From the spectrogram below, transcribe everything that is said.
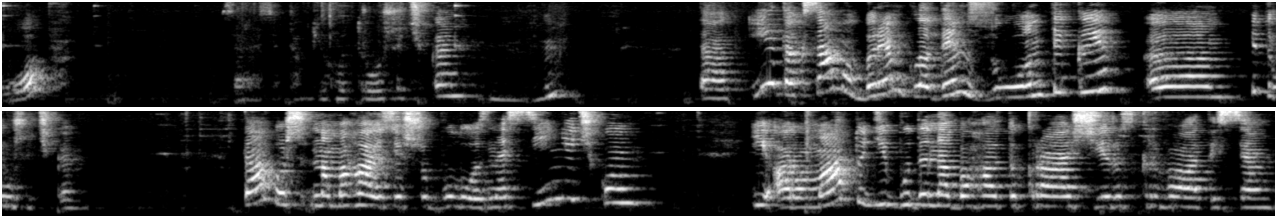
кроп. Зараз я так його трошечки. Так, і так само беремо, кладемо зонтики, е, петрушечки. Також намагаюся, щоб було з насіннячком. І аромат тоді буде набагато краще розкриватися.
